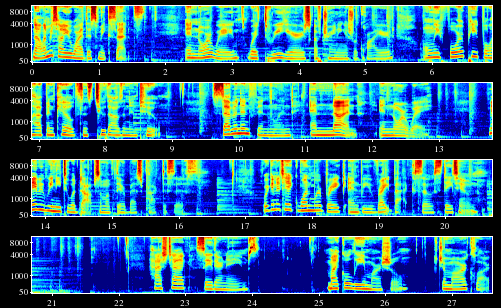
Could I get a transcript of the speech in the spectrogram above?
Now, let me tell you why this makes sense. In Norway, where three years of training is required, only four people have been killed since 2002 seven in Finland, and none in Norway. Maybe we need to adopt some of their best practices. We're going to take one more break and be right back, so stay tuned. Hashtag say their names Michael Lee Marshall, Jamar Clark,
